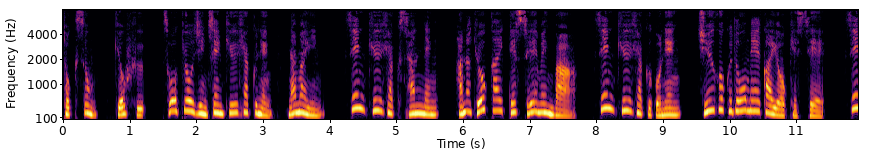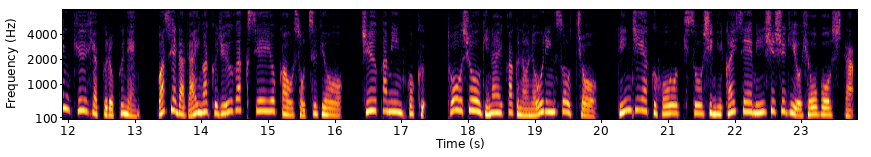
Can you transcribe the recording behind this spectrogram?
徳村、漁夫、宋教人1900年、生院。1903年、花協会結成メンバー。1905年、中国同盟会を結成。1906年、早稲田大学留学生余科を卒業。中華民国、東省議内閣の農林総長、臨時薬法基礎主義改正民主主義を標榜した。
